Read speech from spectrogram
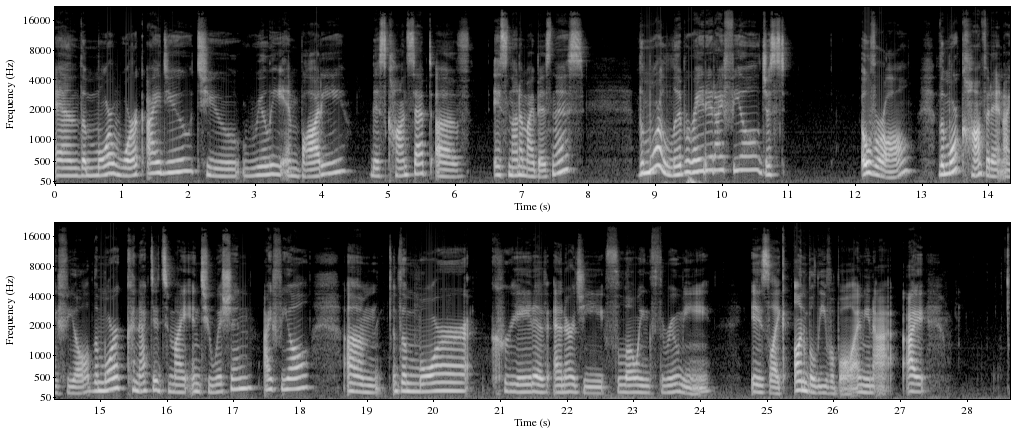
and the more work I do to really embody this concept of it's none of my business, the more liberated I feel just overall, the more confident I feel, the more connected to my intuition I feel, um, the more creative energy flowing through me is like unbelievable. I mean, I, I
